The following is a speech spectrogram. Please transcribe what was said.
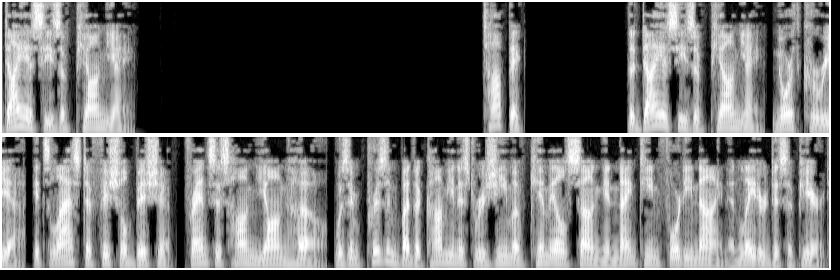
Diocese of Pyongyang the Diocese of Pyongyang, North Korea, its last official bishop, Francis Hong Yong-ho, was imprisoned by the communist regime of Kim Il-sung in 1949 and later disappeared.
